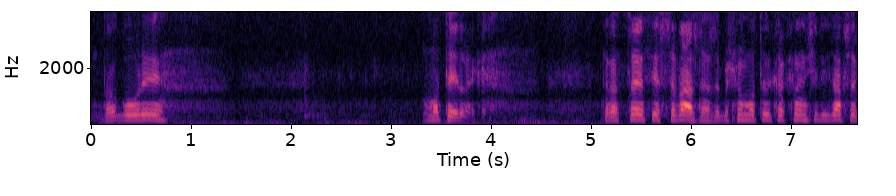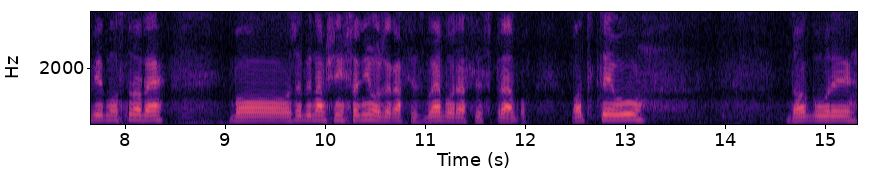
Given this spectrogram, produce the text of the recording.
do góry motylek. Teraz co jest jeszcze ważne, żebyśmy motylka kręcili zawsze w jedną stronę, bo żeby nam się nie chrzaniło, że raz jest w lewo, raz jest w prawo. Od tyłu do góry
